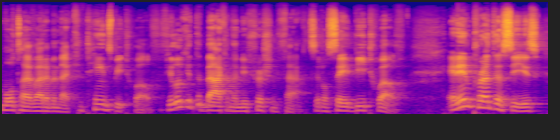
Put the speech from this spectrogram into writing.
multivitamin that contains B12. If you look at the back on the nutrition facts, it'll say B12. And in parentheses,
